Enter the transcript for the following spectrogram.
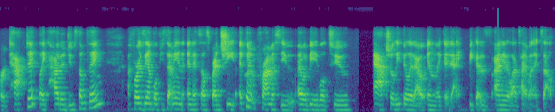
or tactic, like how to do something. For example, if you sent me an, an Excel spreadsheet, I couldn't promise you I would be able to actually fill it out in like a day because I need a lot of time on Excel.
